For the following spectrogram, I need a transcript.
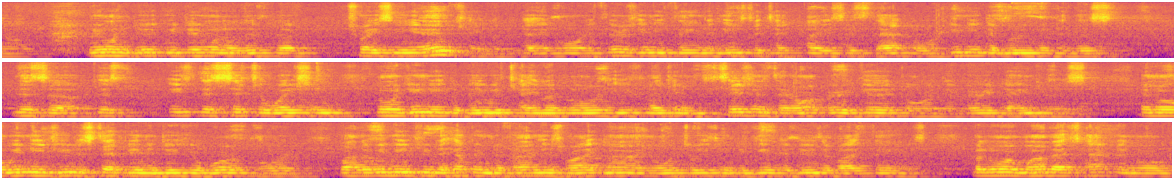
now. We want to do, we do want to lift up Tracy and Caleb today, Lord. If there's anything that needs to take place, it's that, Lord. You need to move into this, this, uh, this is this situation. Lord, you need to be with Caleb, Lord. He's making decisions that aren't very good, Lord. They're very dangerous. And Lord, we need you to step in and do your work, Lord. Father, we need you to help him to find his right mind, Lord, so he can begin to do the right things. But Lord, while that's happening, Lord,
